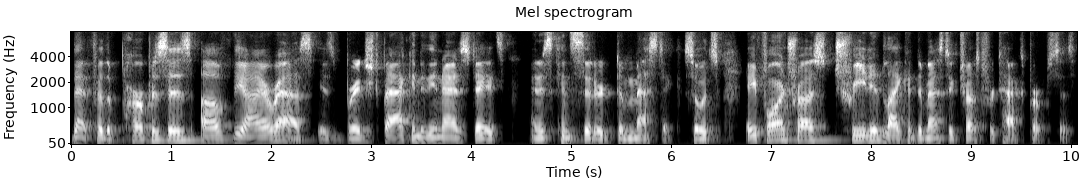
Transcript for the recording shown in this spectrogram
that for the purposes of the IRS is bridged back into the United States and is considered domestic. So it's a foreign trust treated like a domestic trust for tax purposes.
